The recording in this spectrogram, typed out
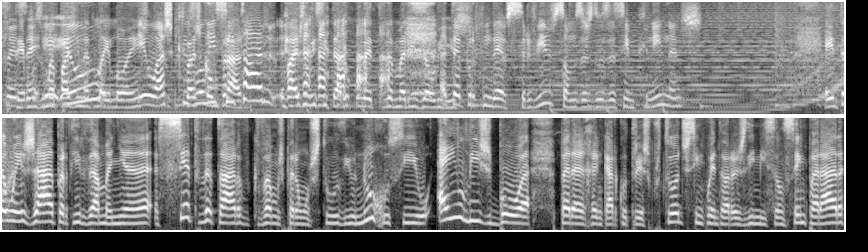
Pois Temos é, uma eu- página de leilões. eu acho que vais vou comprar. licitar. Vais licitar o colete da Marisa Liz. Até porque me deve servir, somos as duas assim pequeninas. Então é já a partir da manhã, às 7 da tarde, que vamos para um estúdio no Rocio, em Lisboa, para arrancar com o 3 por Todos, 50 horas de emissão sem parar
